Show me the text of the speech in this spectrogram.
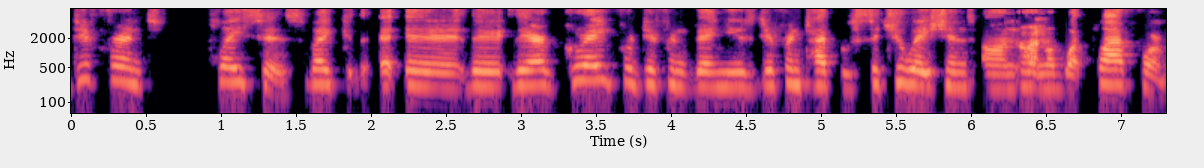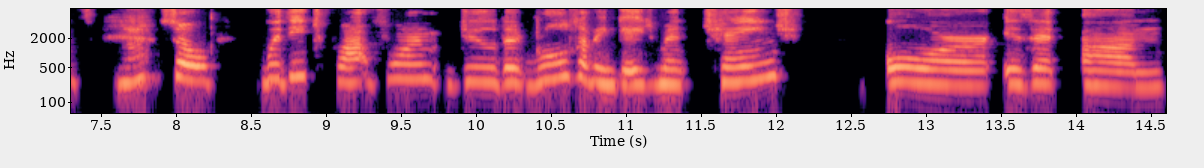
different places like uh, uh, they they are great for different venues different type of situations on Right. on what platforms Mhm. so with each platform do the rules of engagement change or is it um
